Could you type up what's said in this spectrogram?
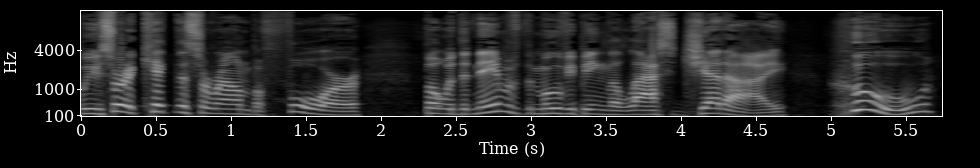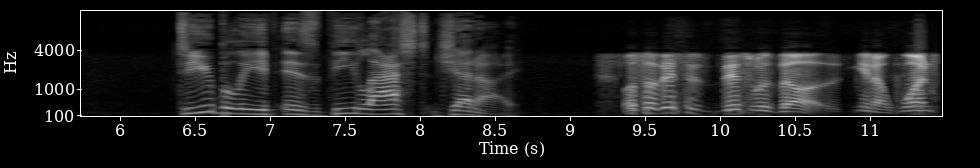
we sort of kicked this around before, but with the name of the movie being The Last Jedi, who do you believe is the last Jedi? Well, so this is this was the you know once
